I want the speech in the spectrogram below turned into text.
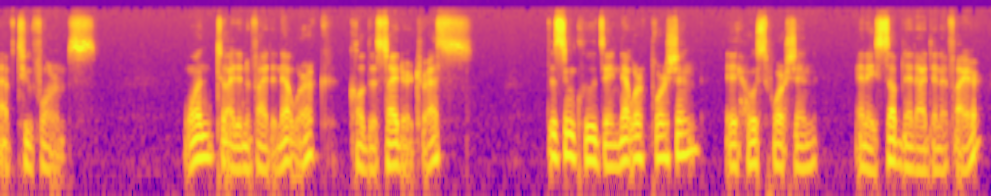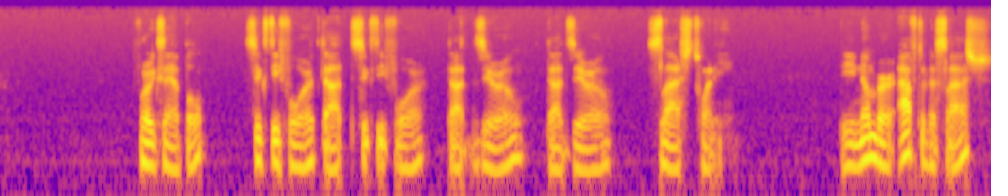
have two forms. One to identify the network, called the CIDR address. This includes a network portion, a host portion, and a subnet identifier. For example, 64.64.0.0 slash 20. The number after the slash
